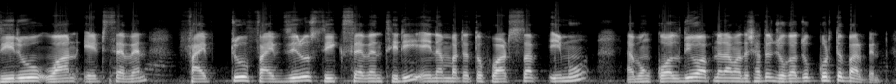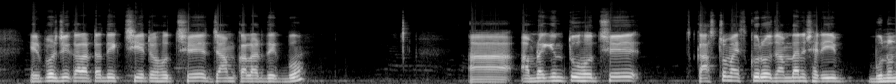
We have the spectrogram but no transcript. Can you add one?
zero one eight seven five two five zero six seven three, এই নাম্বারটা তো হোয়াটসঅ্যাপ, ইমো এবং কল দিয়েও আপনারা আমাদের সাথে যোগাযোগ করতে পারবেন। এরপর যে কালারটা দেখছি, এটা হচ্ছে জাম কালার দেখব। আমরা কিন্তু হচ্ছে কাস্টমাইজ করেও জামদানি শাড়ি বুনন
